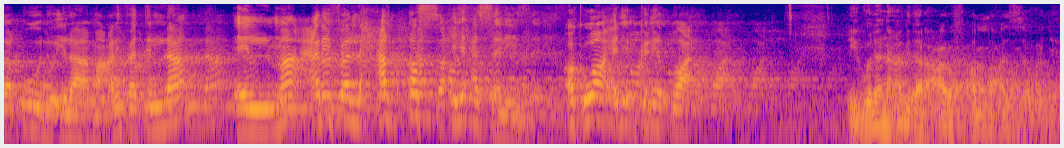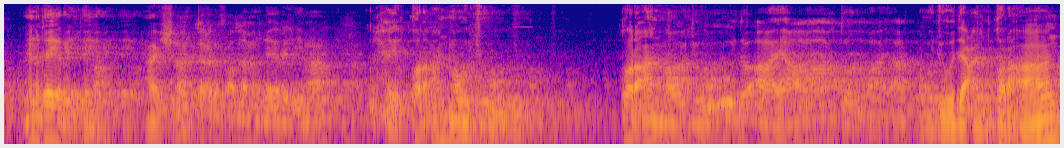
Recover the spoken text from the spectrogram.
تقود إلى معرفة الله المعرفة الحقة الصحيحة السليمة. أكو واحد يمكن يطلع يقول أنا أقدر أعرف الله عز وجل من غير الإمام. هاي شلون تعرف الله من غير الإمام؟ هاي القرآن موجود. القرآن موجود وآيات وروايات موجودة عن القرآن.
